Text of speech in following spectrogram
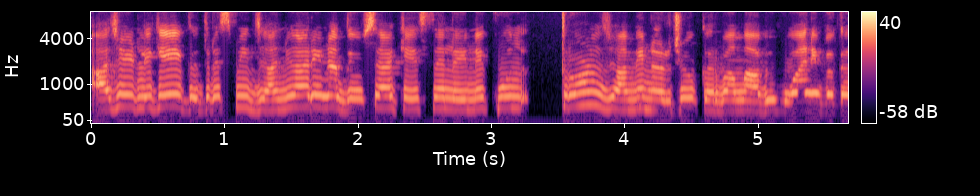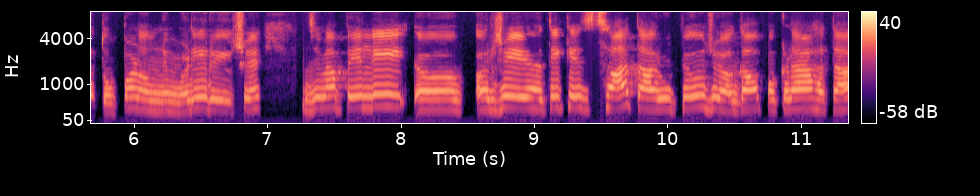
આજે એટલે કે એકત્રીસમી જાન્યુઆરીના દિવસે આ કેસને લઈને કુલ ત્રણ જામીન અરજીઓ કરવામાં આવી હોવાની વિગતો પણ અમને મળી રહી છે. જેમાં પહેલી અરજી એ હતી કે સાત આરોપીઓ જે અગાઉ પકડાયા હતા.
